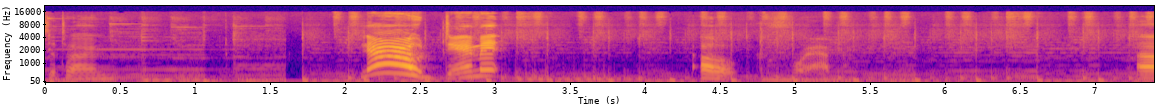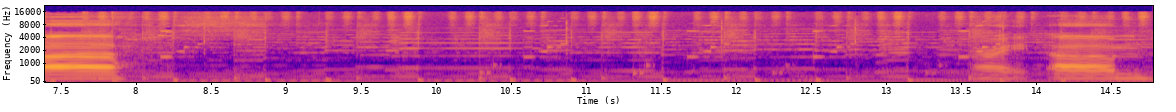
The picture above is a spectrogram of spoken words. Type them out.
Waste of time. No! Damn it! Oh, crap. Uh... Alright, um...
